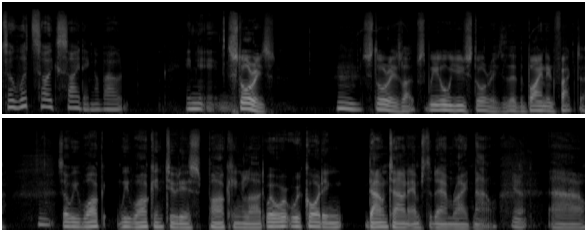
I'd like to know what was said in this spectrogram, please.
So what's so exciting about in, in stories, hmm. stories. Like we all use stories; they're the binding factor. So we walk we walk into this parking lot. Well, we're recording downtown Amsterdam right now. Yeah. Uh,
